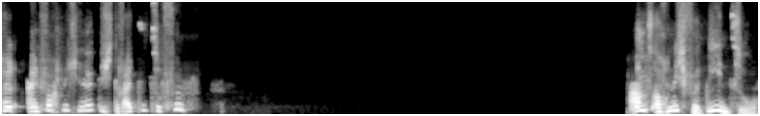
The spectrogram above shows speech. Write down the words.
Halt einfach nicht nötig. 13 zu 5. Haben es auch nicht verdient so.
